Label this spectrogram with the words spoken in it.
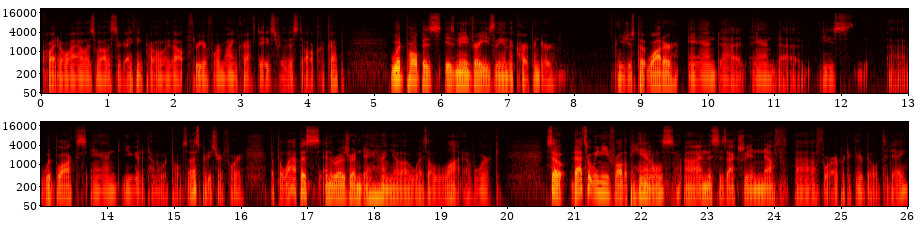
quite a while as well. This took, I think, probably about three or four Minecraft days for this to all cook up. Wood pulp is is made very easily in the carpenter. You just put water and uh, and uh, these uh, wood blocks and you get a ton of wood pulp. So that's pretty straightforward. But the lapis and the rose red and dandelion yellow was a lot of work. So that's what we need for all the panels, uh, and this is actually enough uh, for our particular build today.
